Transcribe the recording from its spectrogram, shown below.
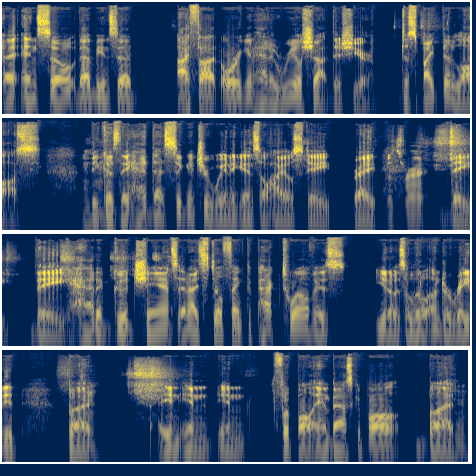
Uh, and so that being said, I thought Oregon had a real shot this year, despite their loss, Mhm. because they had that signature win against Ohio State, right? that's right. they they had a good chance and i still think the pac 12 is you know is a little underrated but in in in football and basketball but Mhm.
